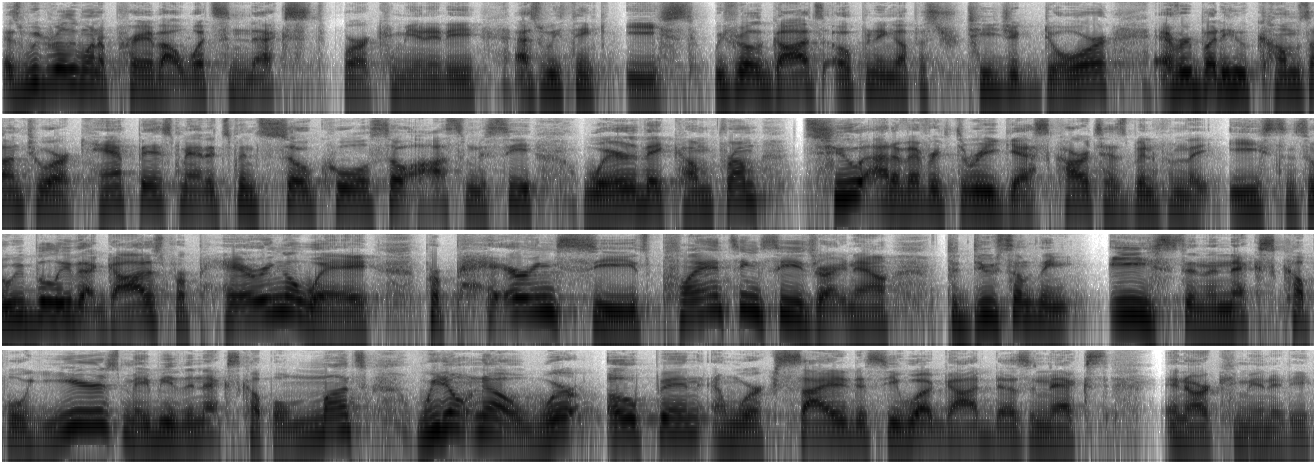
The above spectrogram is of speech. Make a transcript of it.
is we really want to pray about what's next for our community as we think east. We feel God's opening up a strategic door. Everybody who comes onto our campus, man, it's been so cool, so awesome to see where they come from. Two out of every three guest cards has been from the east. And so we believe that God is preparing a way, preparing seeds, planting seeds right now to do something east in the next couple years, maybe the next couple couple months. We don't know. We're open and we're excited to see what God does next in our community.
